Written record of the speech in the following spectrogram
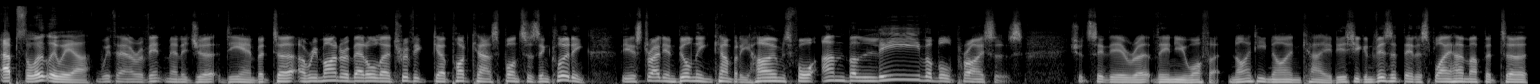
absolutely, we are. With our event manager, Deanne. But uh, a reminder about all our terrific podcast sponsors, including the Australian Building Company, homes for unbelievable prices. Should see their uh, their new offer, 99k it is. You can visit their display home up at uh,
